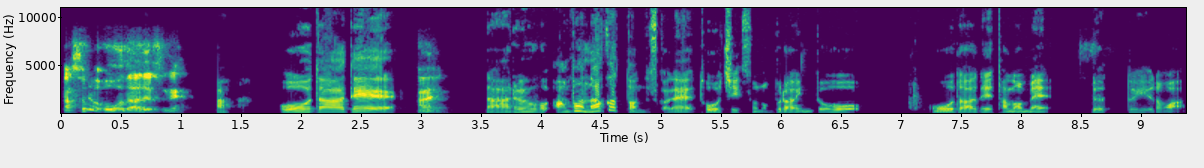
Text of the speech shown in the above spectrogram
あ、それはオーダーですね。オーダーで、はい。なるほど。あんまなかったんですかね？当時、そのブラインドをオーダーで頼めるというのは。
